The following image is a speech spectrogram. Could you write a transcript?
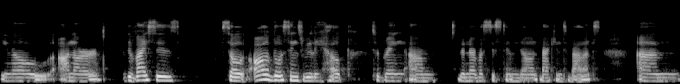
you know, on our devices. So all of those things really help to bring um, the nervous system down back into balance. Um,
